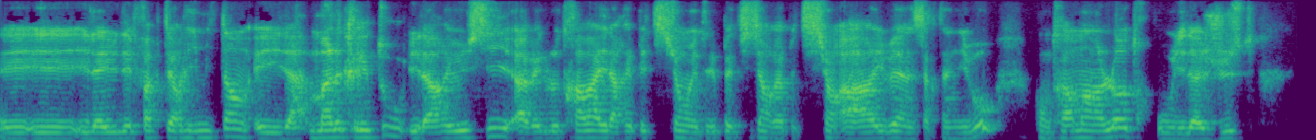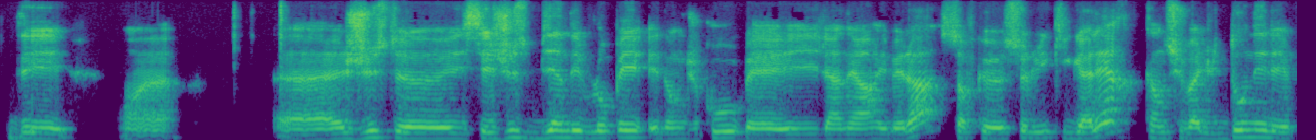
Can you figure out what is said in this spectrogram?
il a eu des facteurs limitants et il a, malgré tout, il a réussi avec le travail, la répétition et répétition, répétition à arriver à un certain niveau, contrairement à l'autre où il a juste des, euh, euh, juste, il s'est juste bien développé et donc du coup, ben, il en est arrivé là. Sauf que celui qui galère, quand tu vas lui donner les,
